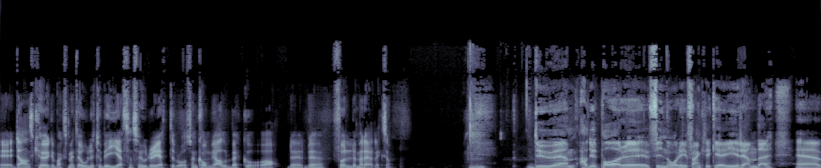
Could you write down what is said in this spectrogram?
eh, dansk högerback som heter Ole Tobiasen som gjorde det jättebra. Sen kom ju Albeck och, och ja, det, det följde med det liksom. Mm. Du eh, hade ju ett par eh, fina år i Frankrike, i Rennes där. Eh,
